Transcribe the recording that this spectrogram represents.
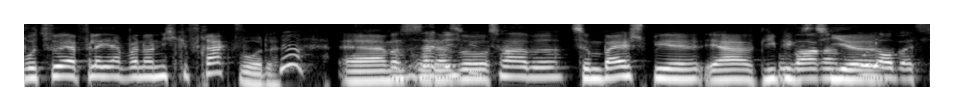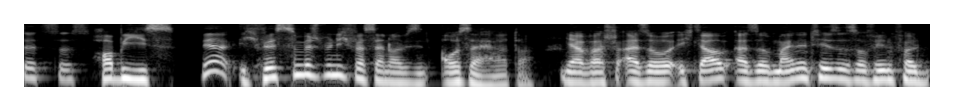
wozu er vielleicht einfach noch nicht gefragt wurde. Ähm, Was sein oder so. Lieblingsfarbe? Zum Beispiel, ja, er? Lieblingstier, Urlaub als letztes. Hobbys. Ja, ich weiß zum Beispiel nicht, was seine Hobbys sind, außer Hertha. Ja, also ich glaube, also meine These ist auf jeden Fall,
